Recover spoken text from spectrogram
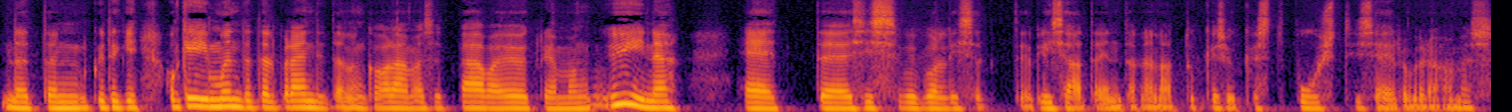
nad on kuidagi, okei okay,, mõndadel brändidel on ka olemas, et päeva ja öökreem on ühine, et eh, siis võib-olla lihtsalt lisada endale natuke sihukest boost'i seerumi raames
